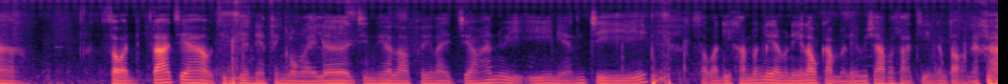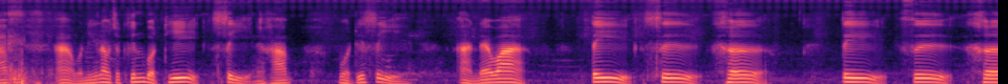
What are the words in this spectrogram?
ะสวัสดีตาเจียวจินเทียนเนี่ยซิงหลงไรเลอร์จินเทียนเราซื้อไรเจียวฮั่นหวีอีเนียนจีสวัสดีครับนักเรียนวันนี้เรากลับมาเรียนวิชาภาษาจีนกันต่อนะครับอ่าวันนี้เราจะขึ้นบทที่ 4 นะครับ บทที่ 4 อ่านได้ว่า ตี้ซื่อเคอตี้ซื่อเคอ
